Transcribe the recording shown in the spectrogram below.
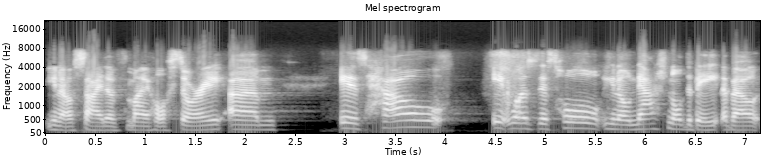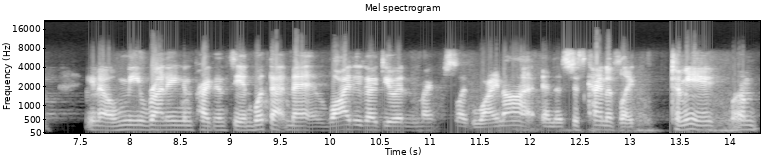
you know, side of my whole story, um, is how it was this whole, you know, national debate about, you know, me running in pregnancy and what that meant and why did I do it? And I'm just like, why not? And it's just kind of like, to me, I'm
